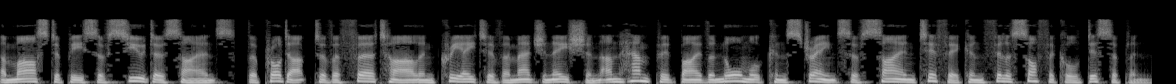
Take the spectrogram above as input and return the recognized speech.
a masterpiece of pseudoscience, the product of a fertile and creative imagination unhampered by the normal constraints of scientific and philosophical discipline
